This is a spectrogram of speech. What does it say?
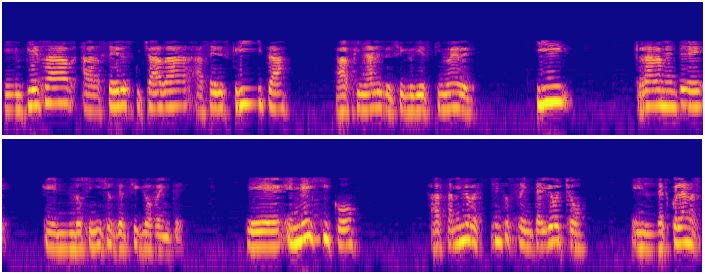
empieza a ser escuchada, a ser escrita a finales del siglo XIX y raramente en los inicios del siglo XX. Eh, en México, hasta 1938, en la Escuela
